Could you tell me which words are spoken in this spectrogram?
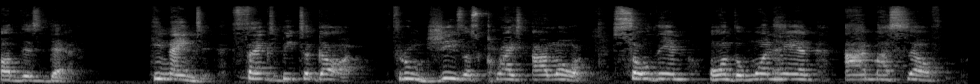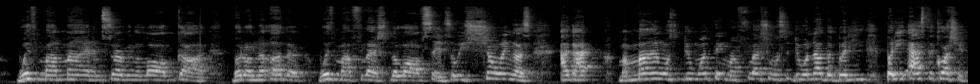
of this death? He names it. Thanks be to God through Jesus Christ our Lord. So then, on the one hand, I myself, with my mind, am serving the law of God, but on the other, with my flesh, the law of sin. So he's showing us, I got, my mind wants to do one thing, my flesh wants to do another, but he, but he asked the question,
